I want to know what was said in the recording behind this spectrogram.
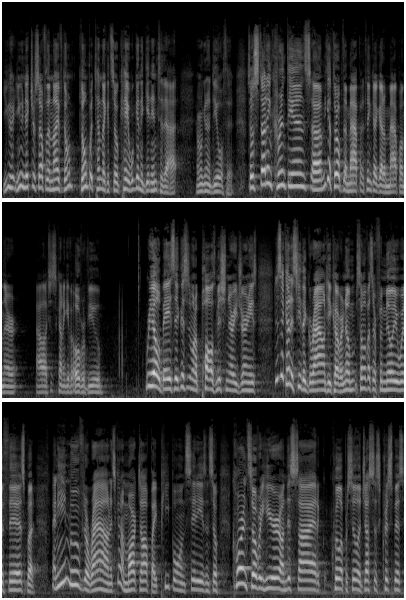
you, you nicked yourself with a knife. Don't, don't pretend like it's okay. We're going to get into that and we're going to deal with it. So, studying Corinthians, um, you can throw up the map. I think I got a map on there, Alex, just to kind of give an overview. Real basic. This is one of Paul's missionary journeys. Just to kind of see the ground he covered. I know some of us are familiar with this, but and he moved around. It's kind of marked off by people and cities. And so Corinth's over here on this side, Aquila, Priscilla, Justus, Crispus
